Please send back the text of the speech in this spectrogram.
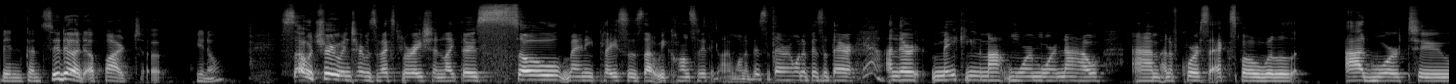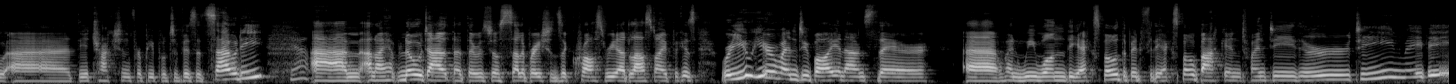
been considered a part uh, you know So true in terms of exploration. Like there's so many places that we constantly think, I want to visit there, I want to visit there. Yeah. And they're making the map more and more now. Um, and of course, Expo will add more to uh, the attraction for people to visit Saudi. Yeah. Um, and I have no doubt that there was just celebrations across Riyadh last night because were you here when Dubai announced their uh, when we won the expo, the bid for the expo back in 2013, maybe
